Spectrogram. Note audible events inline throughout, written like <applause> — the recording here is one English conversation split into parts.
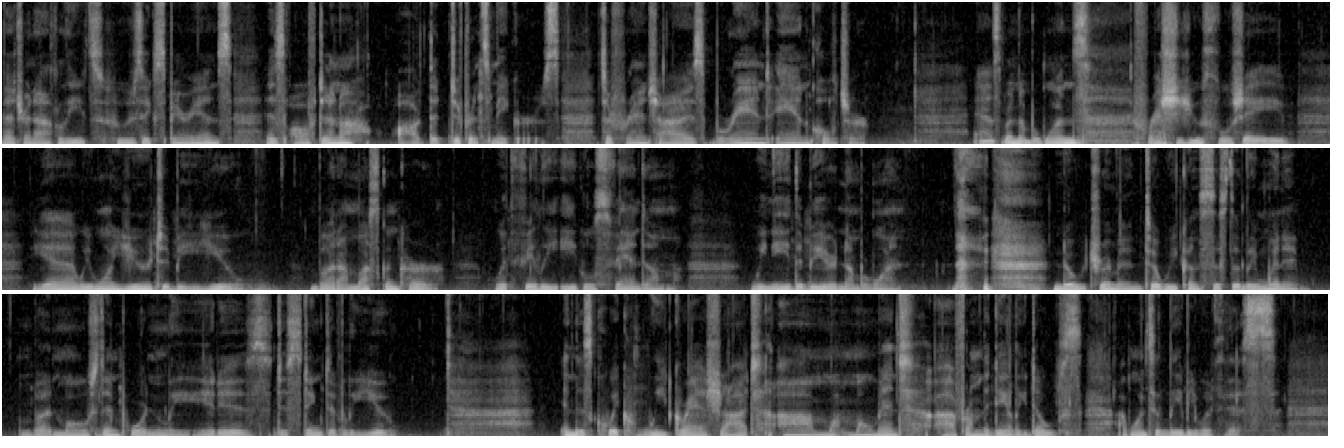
veteran athletes whose experience is often uh, the difference makers to franchise brand and culture. As for number one's fresh, youthful shave, yeah, we want you to be you. But I must concur with Philly Eagles fandom. We need the beard, number one. <laughs> no trimming till we consistently winning. But most importantly, it is distinctively you. In this quick wheatgrass shot um, moment uh, from the Daily Dose, I want to leave you with this.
